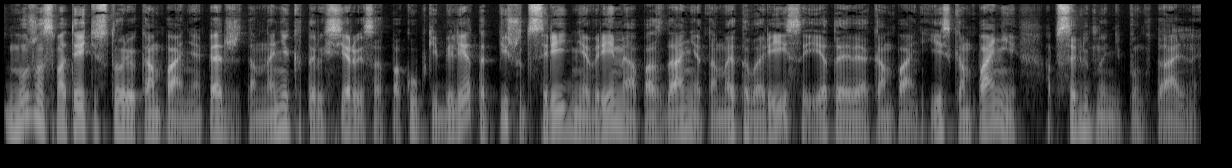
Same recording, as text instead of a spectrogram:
нужно смотреть историю компании. Опять же, там на некоторых сервисах покупки билета пишут среднее время опоздания там этого рейса и этой авиакомпании. Есть компании абсолютно непунктуальные.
